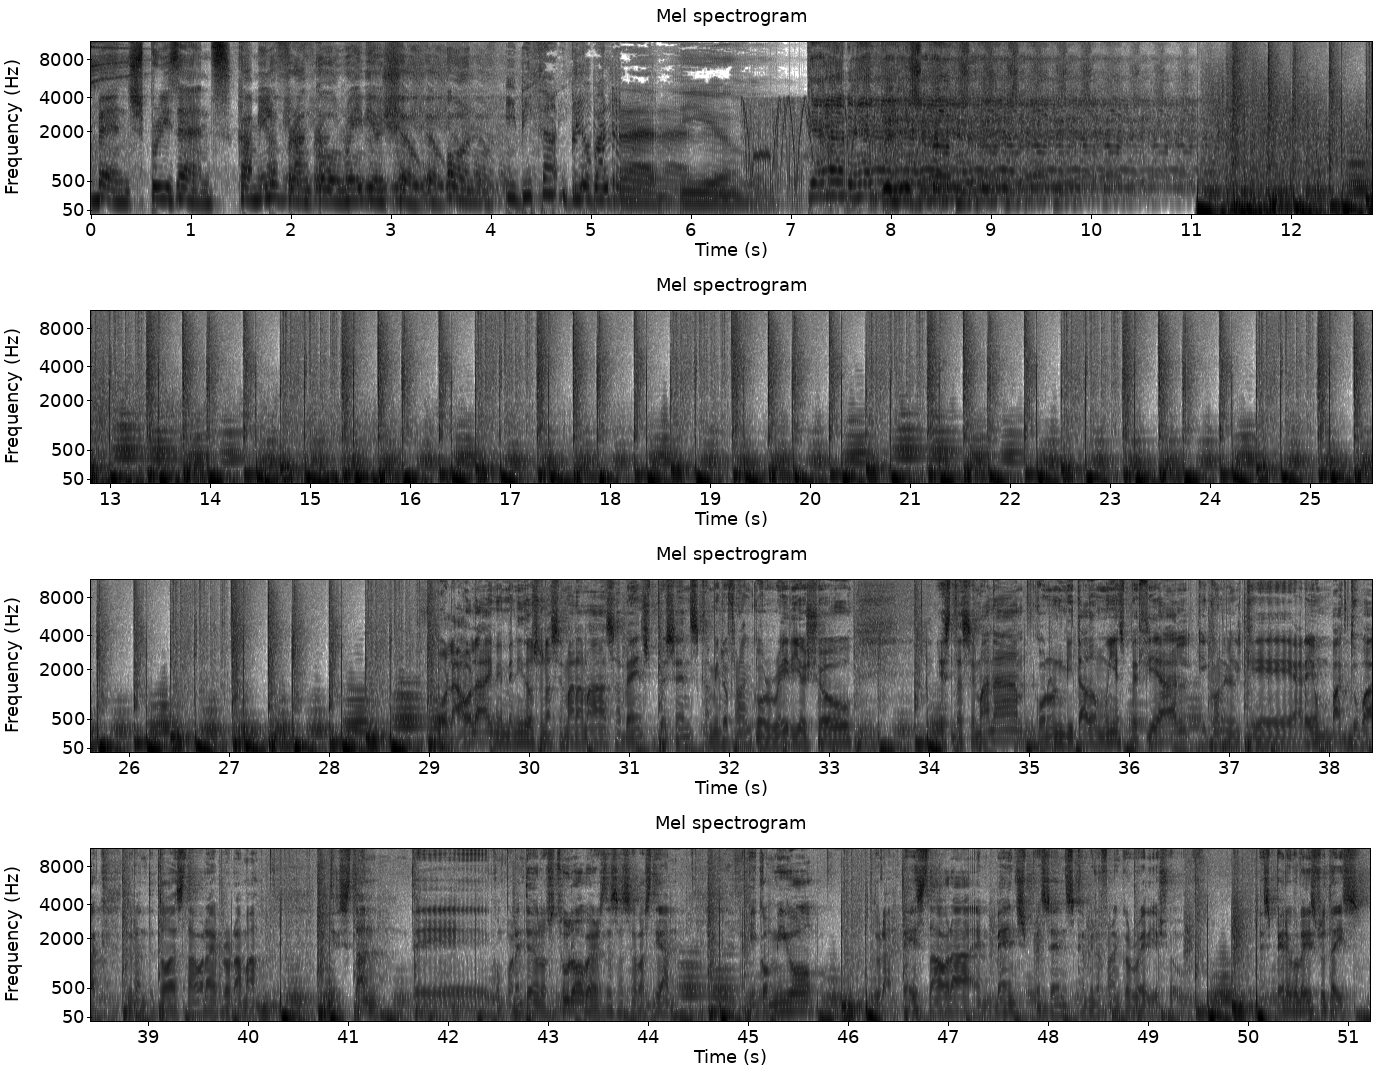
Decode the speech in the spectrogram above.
Bench presents Camilo Franco Radio Show on Ibiza Global Radio. Bienvenidos una semana más a Bench Presents Camilo Franco Radio Show. Esta semana con un invitado muy especial y con el que haré un back-to-back durante toda esta hora de programa. Tristán, de, componente de los Two Lovers de San Sebastián, aquí conmigo durante esta hora en Bench Presents Camilo Franco Radio Show. Espero que lo disfrutéis.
